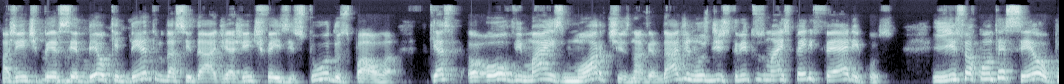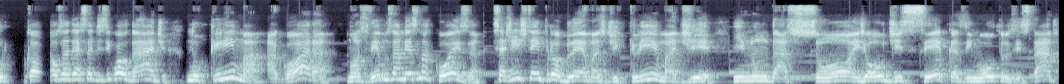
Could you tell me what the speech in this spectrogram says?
A gente percebeu que dentro da cidade, a gente fez estudos, Paula, que as, houve mais mortes, na verdade, nos distritos mais periféricos. E isso aconteceu por causa dessa desigualdade. No clima, agora, nós vemos a mesma coisa. Se a gente tem problemas de clima, de inundações ou de secas em outros estados,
